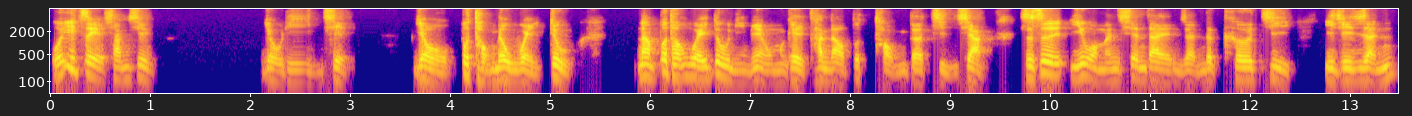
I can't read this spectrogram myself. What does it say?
我一直也相信有灵界，有不同的纬度。那不同维度里面，我们可以看到不同的景象。只是以我们现在人的科技以及人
